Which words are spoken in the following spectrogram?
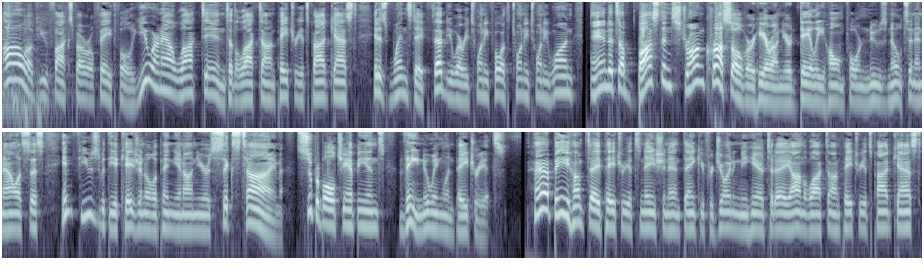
All of you Foxborough faithful. You are now locked in to the Locked On Patriots podcast. It is Wednesday, February 24th, 2021, and it's a Boston Strong crossover here on your daily home for news, notes, and analysis, infused with the occasional opinion on your six time Super Bowl champions, the New England Patriots. Happy Hump Day, Patriots Nation, and thank you for joining me here today on the Locked On Patriots podcast.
